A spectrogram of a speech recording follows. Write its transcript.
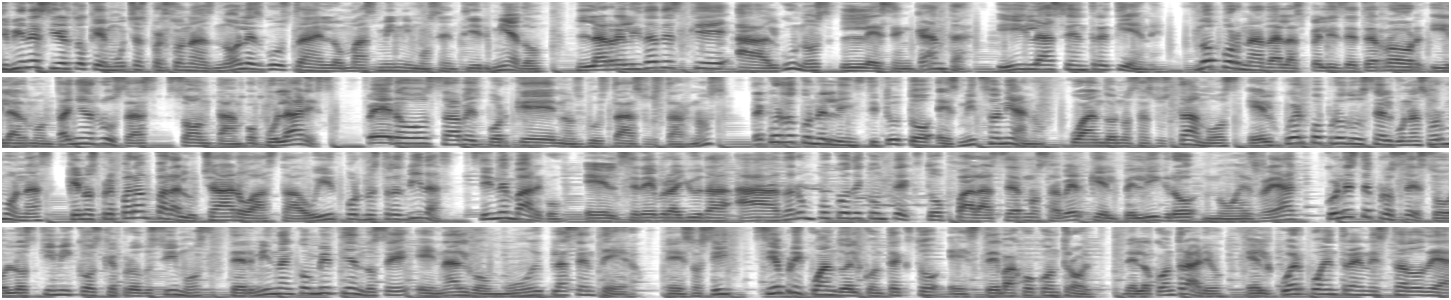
Si bien es cierto que muchas personas no les gusta en lo más mínimo sentir miedo, la realidad es que a algunos les encanta y las entretiene. No por nada las pelis de terror y las montañas rusas son tan populares. Pero, ¿sabes por qué nos gusta asustarnos? De acuerdo con el Instituto Smithsoniano, cuando nos asustamos, el cuerpo produce algunas hormonas que nos preparan para luchar o hasta huir por nuestras vidas. Sin embargo, el cerebro ayuda a dar un poco de contexto para hacernos saber que el peligro no es real. Con este proceso, los químicos que producimos terminan convirtiéndose en algo muy placentero. Eso sí, siempre y cuando el contexto esté bajo control. De lo contrario, el cuerpo entra en estado de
